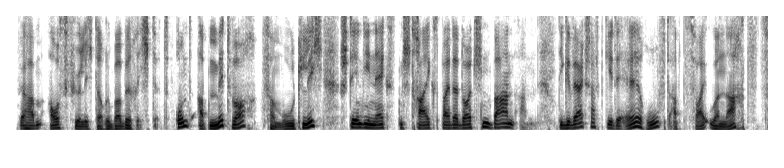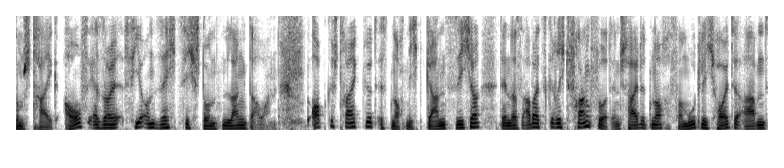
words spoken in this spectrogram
Wir haben ausführlich darüber berichtet. Und ab Mittwoch, vermutlich, stehen die nächsten Streiks bei der Deutschen Bahn an. Die Gewerkschaft GDL ruft ab 2 Uhr nachts zum Streik auf. Er soll 64 Stunden lang dauern. Ob gestreikt wird, ist noch nicht ganz sicher, denn das Arbeitsgericht Frankfurt entscheidet noch vermutlich heute Abend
